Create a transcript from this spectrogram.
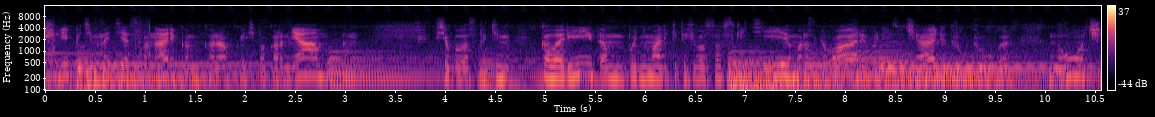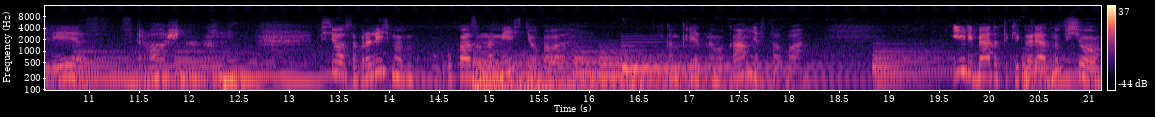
шли по темноте с фонариком, карабкаясь по корням, там, все было с таким колоритом, поднимали какие-то философские темы, разговаривали, изучали друг друга. Ночь, лес, страшно. Все, собрались мы в указанном месте около конкретного камня, столба. И ребята такие говорят, ну все,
